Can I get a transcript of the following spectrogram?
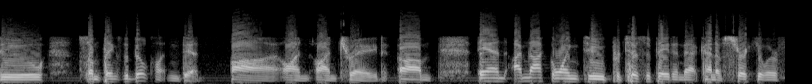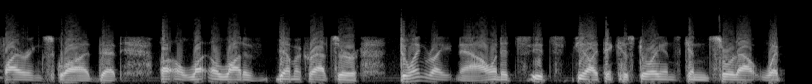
to some things that Bill Clinton did uh, on on trade. Um, and I'm not going to participate in that kind of circular firing squad that a, a lot of Democrats are doing right now. And it's it's you know I think historians can sort out what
